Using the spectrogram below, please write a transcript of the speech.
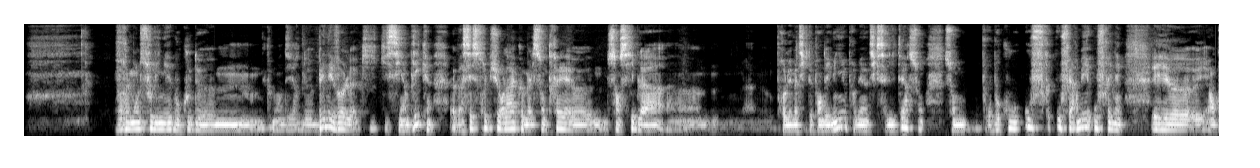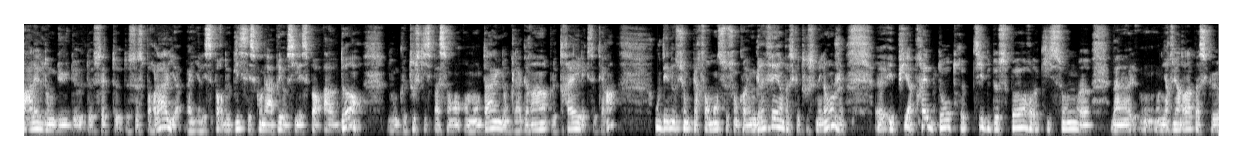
vraiment le souligner, beaucoup de hum, comment dire de bénévoles qui, qui s'y impliquent. Euh, bah, ces structures-là, comme elles sont très euh, sensibles à, à problématiques de pandémie, problématiques sanitaires sont sont pour beaucoup ou, ou fermés ou freinés. Et, euh, et, en parallèle donc du, de, de, cette de ce sport-là, il bah, il y a les sports de glisse, c'est ce qu'on a appelé aussi les sports outdoor, donc tout ce qui se passe en, en montagne, donc la grimpe, le trail, etc où des notions de performance se sont quand même greffées, hein, parce que tout se mélange. Euh, et puis après, d'autres types de sports euh, qui sont, euh, ben, on y reviendra parce que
